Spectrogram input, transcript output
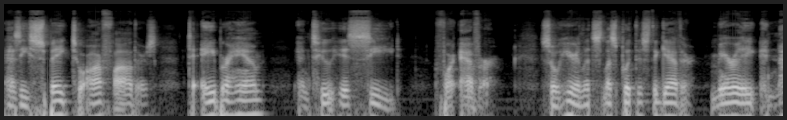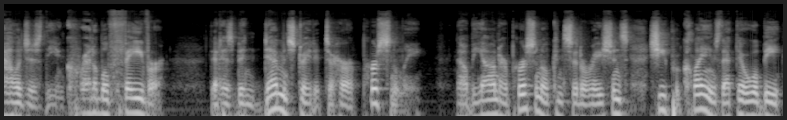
as he spake to our fathers, to Abraham, and to his seed forever. So here, let's let's put this together. Mary acknowledges the incredible favor that has been demonstrated to her personally. Now, beyond her personal considerations, she proclaims that there will be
